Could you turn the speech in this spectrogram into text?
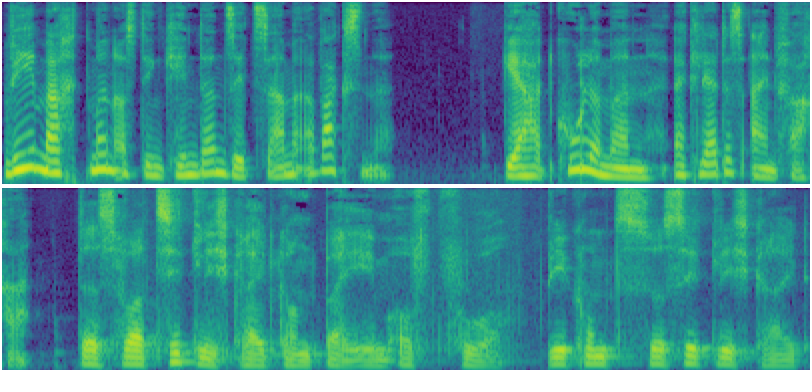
Wie macht man aus den Kindern sittsame Erwachsene? Gerhard Kuhlemann erklärt es einfacher. Das Wort Sittlichkeit kommt bei ihm oft vor. Wie kommt es zur Sittlichkeit?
